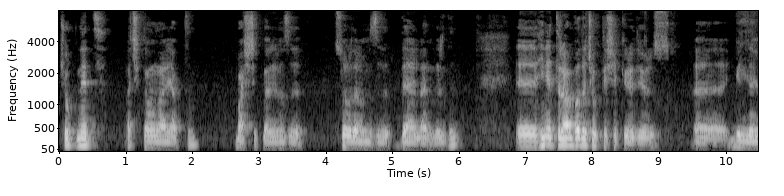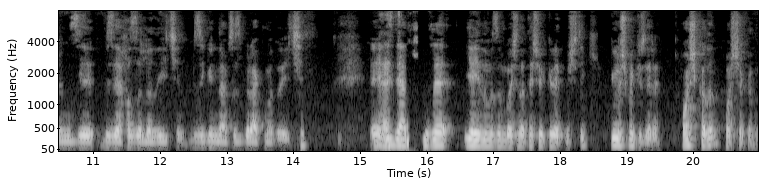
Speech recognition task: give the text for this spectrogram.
Çok net açıklamalar yaptın. Başlıklarımızı, sorularımızı değerlendirdin. Ee, yine Trump'a da çok teşekkür ediyoruz. Ee, gündemimizi bize hazırladığı için, bizi gündemsiz bırakmadığı için. Ee, Evet. izleyenlerimize yayınımızın başında teşekkür etmiştik. Görüşmek üzere. Hoş kalın, hoşça kalın.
